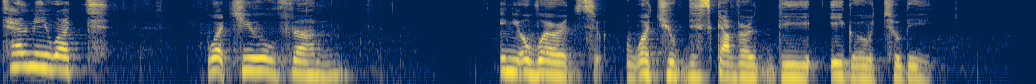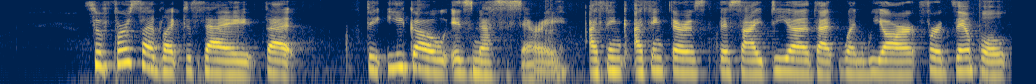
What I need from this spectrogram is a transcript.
tell me what what you've um, in your words what you've discovered the ego to be. So first, I'd like to say that the ego is necessary. I think I think there's this idea that when we are, for example,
